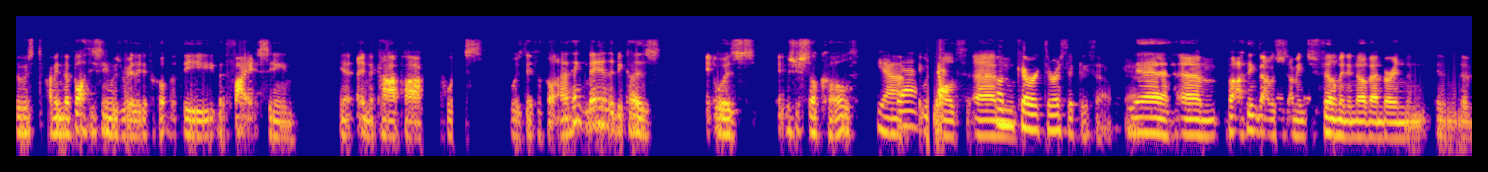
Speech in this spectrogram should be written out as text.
there was. I mean, the bothy scene was really difficult, but the the fight scene in, in the car park was was difficult. And I think mainly because it was it was just so cold. Yeah, Yeah. It was cold. Um, uncharacteristically so. yeah, um, but I think that was, I mean, just filming in November in the in the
